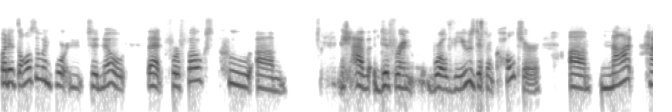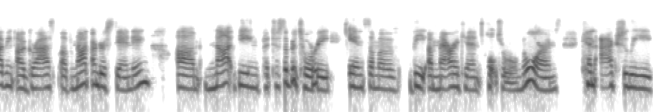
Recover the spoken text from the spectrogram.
but it's also important to note that for folks who um, have different worldviews, different culture, um, not having a grasp of not understanding, um, not being participatory in some of the American cultural norms can actually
